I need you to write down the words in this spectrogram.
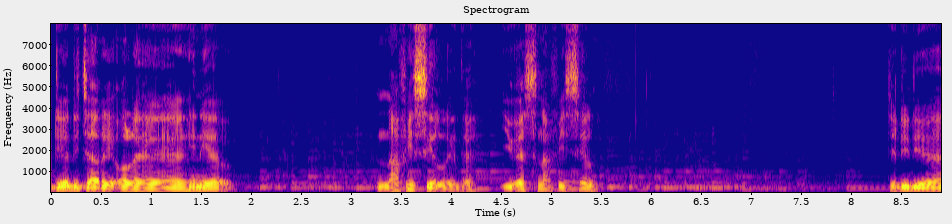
dia dicari oleh ini ya Navy SEAL gitu US Navy SEAL jadi dia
